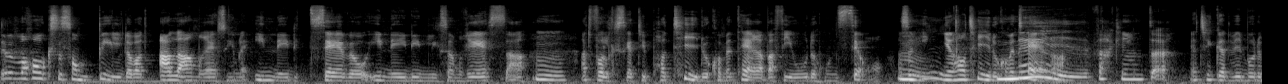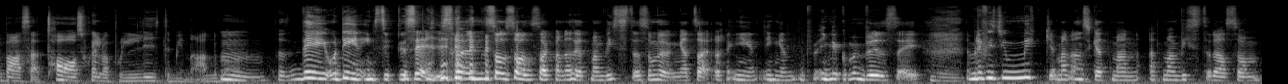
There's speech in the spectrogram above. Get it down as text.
Men man har också sån bild av att alla andra är så himla inne i ditt CV och inne i din liksom resa. Mm. Att folk ska typ ha tid att kommentera varför gjorde hon så? Alltså ingen har tid att kommentera. Mm. Nej, verkligen inte. Jag tycker att vi borde bara här, ta oss själva på lite mindre allvar. Mm. Det är, och det är en insikt i sig. Så en sån, sån sak man att man visste som ung. Att så här, ingen, ingen, ingen kommer bry sig. Nej, Men det finns ju mycket man önskar att man, att man visste där som,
